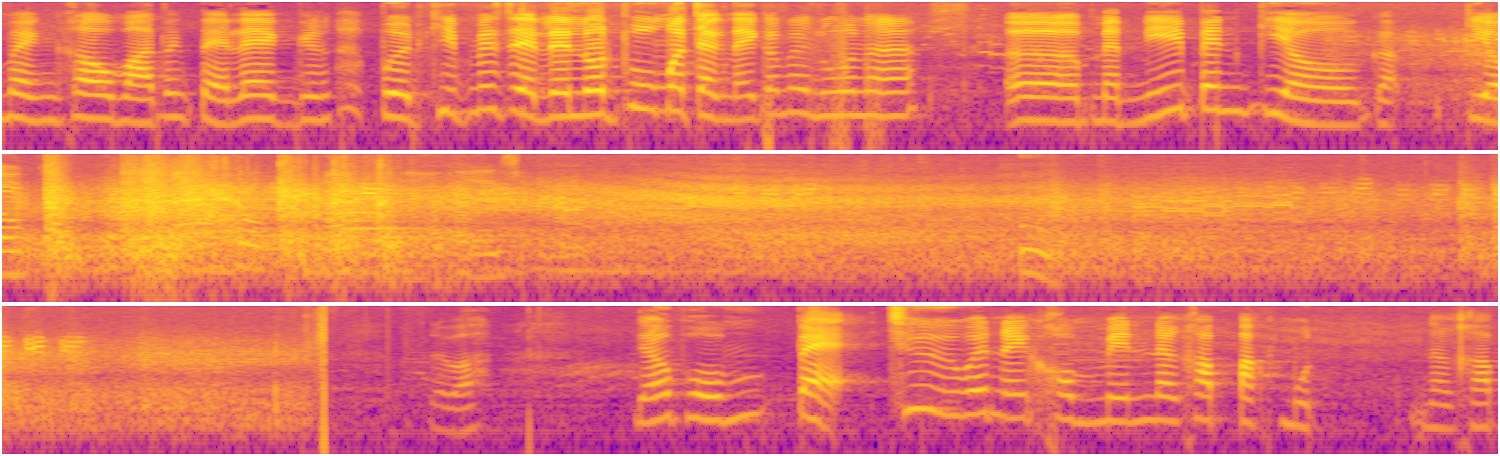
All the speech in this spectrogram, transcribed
แม่งเข้ามาตั้งแต่แรกยังเปิดคลิปไม่เสร็จเลยรถพุ่งมาจากไหนก็ไม่รู้นะ เอ่อแบบนี้เป็นเกี่ยวกับเกี่ยวกับอะไรนะพวกนกอะไรอู้อะไรวะ เดี๋ยวผมแปะชื่อไว้ในคอมเมนต์นะครับ ปักหมุดนะครับ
